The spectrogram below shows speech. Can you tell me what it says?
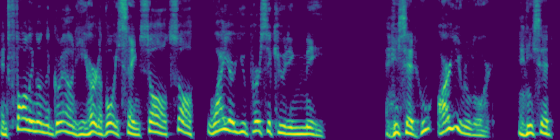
And falling on the ground, he heard a voice saying, Saul, Saul, why are you persecuting me? And he said, Who are you, Lord? And he said,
